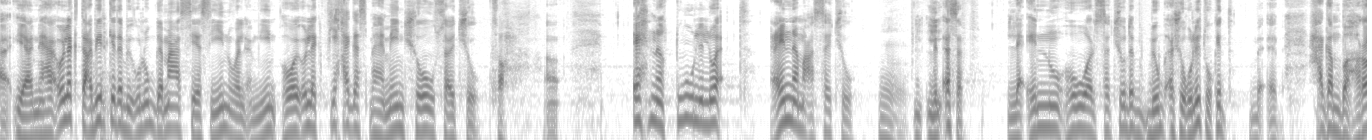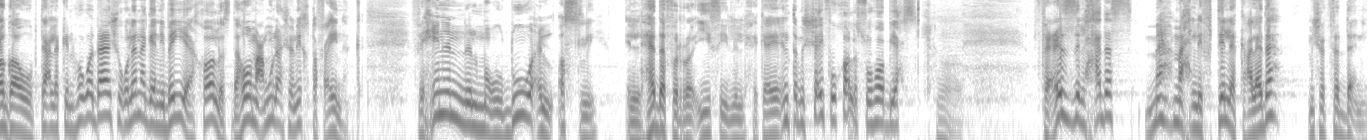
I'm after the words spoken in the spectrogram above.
يعني هقول لك تعبير كده بيقولوه الجماعة السياسيين والأمنيين هو يقول لك في حاجة اسمها main show و side show صح. إحنا طول الوقت عينا مع ال side show مم. للأسف. لأنه هو ال side show ده بيبقى شغلته كده حاجة مبهرجة وبتاع لكن هو ده شغلانة جانبية خالص. ده هو معمول عشان يخطف عينك. في حين إن الموضوع الأصلي الهدف الرئيسي للحكاية أنت مش شايفه خالص وهو بيحصل. في عز الحدث مهما حلفت لك على ده مش هتصدقني.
